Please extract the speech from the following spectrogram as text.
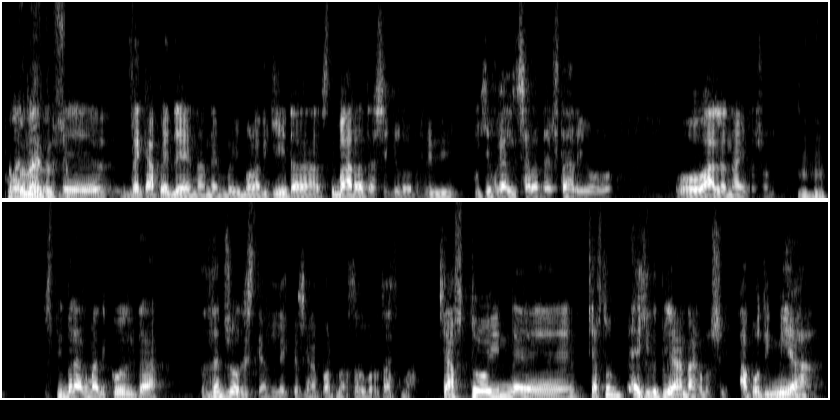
που είχαν κάνει 15-1. Ναι, η μοναδική ήταν στην παράταση και το παιχνίδι που είχε βγάλει 47 ο, ο Άλεν Άιβερσον. Mm-hmm. Στην πραγματικότητα δεν ζορίστηκαν οι Lakers για να πάρουν αυτό το πρωτάθλημα. Και αυτό, είναι, και αυτό έχει διπλή ανάγνωση. Από τη μία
